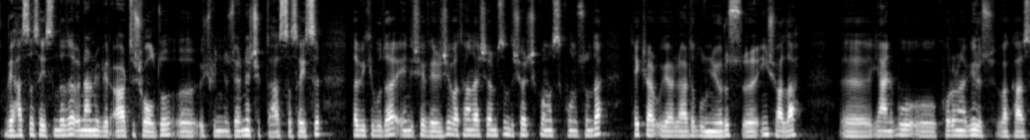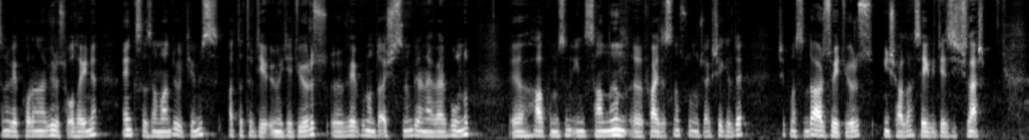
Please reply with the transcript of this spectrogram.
Ve hasta sayısında da önemli bir artış oldu. E, 3000'in üzerine çıktı hasta sayısı. Tabii ki bu da endişe verici. Vatandaşlarımızın dışarı çıkmaması konusunda tekrar uyarılarda bulunuyoruz. E, İnşallah e, yani bu e, koronavirüs vakasını ve koronavirüs olayını en kısa zamanda ülkemiz atlatır diye ümit ediyoruz. E, Ve bunun da aşısının bir an evvel bulunup e, halkımızın insanlığın faydasına sunulacak şekilde çıkmasını da arzu ediyoruz inşallah sevgili izleyiciler.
